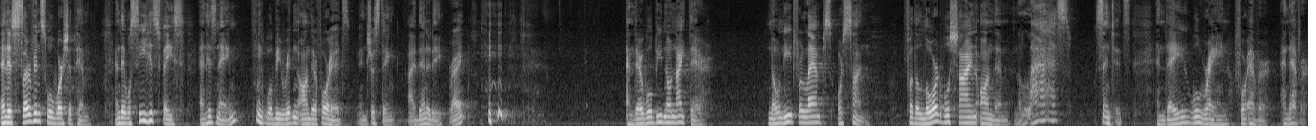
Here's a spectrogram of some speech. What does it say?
And his servants will worship him, and they will see his face, and his name will be written on their foreheads. Interesting identity, right? and there will be no night there, no need for lamps or sun, for the Lord will shine on them. And the last sentence, and they will reign forever and ever.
